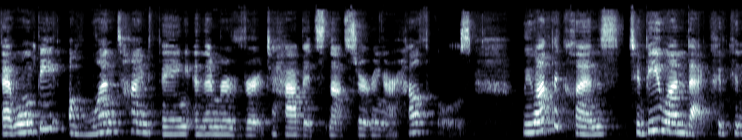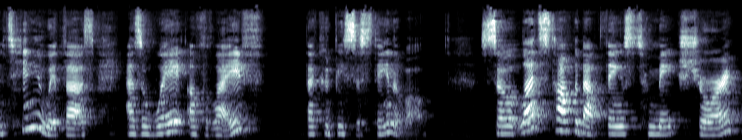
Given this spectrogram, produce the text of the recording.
that won't be a one time thing and then revert to habits not serving our health goals. We want the cleanse to be one that could continue with us as a way of life that could be sustainable. So let's talk about things to make sure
